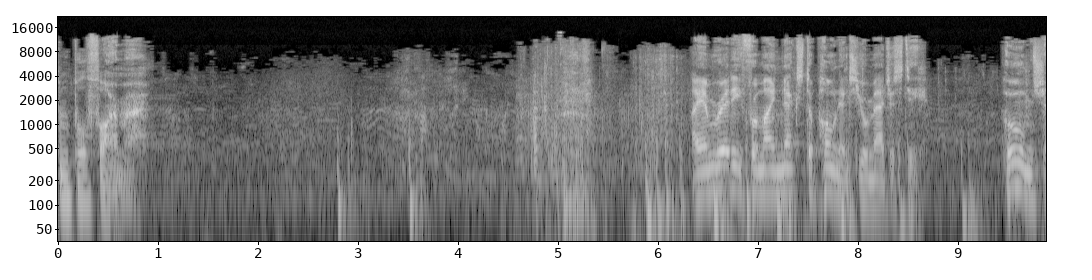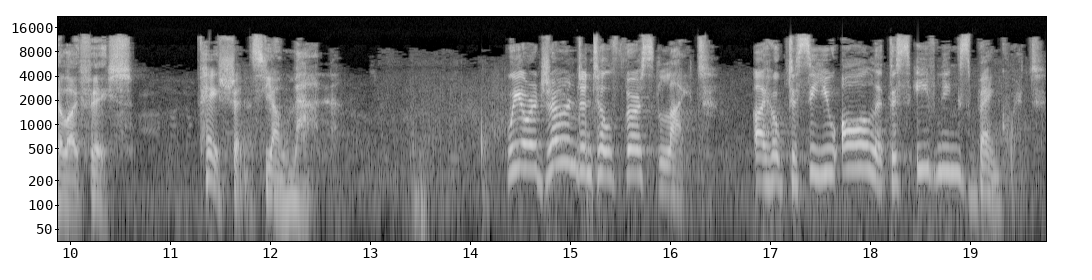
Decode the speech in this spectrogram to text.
Simple farmer. I am ready for my next opponent, your majesty. Whom shall I face? Patience, young man. We are adjourned until first light. I hope to see you all at this evening's banquet.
